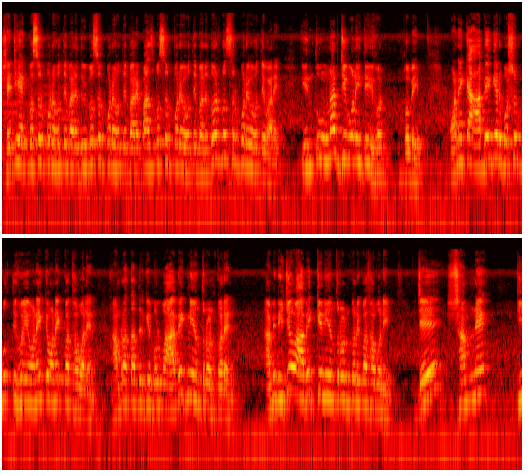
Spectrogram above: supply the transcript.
সেটি এক বছর পরে হতে পারে, দুই বছর পরে হতে পারে, পাঁচ বছর পরে হতে পারে, দশ বছর পরেও হতে পারে। কিন্তু ওনার জীবনীতেই হবে। অনেকে আবেগের বশবর্তী হয়ে অনেকে অনেক কথা বলেন। আমরা তাদেরকে বলব, আবেগ নিয়ন্ত্রণ করেন। আমি নিজেও আবেগকে নিয়ন্ত্রণ করে কথা বলি। যে সামনে কি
